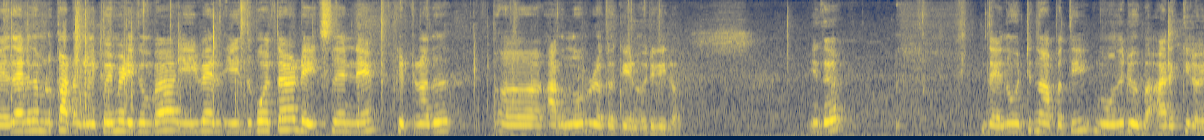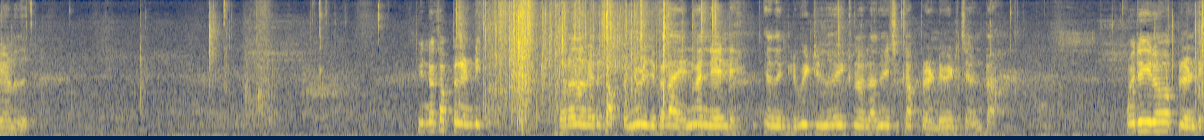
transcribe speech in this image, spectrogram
ഏതായാലും നമ്മൾ കടകളിൽ പോയി മേടിക്കുമ്പോൾ ഈ വില ഇതുപോലത്തെ ഡേറ്റ്സ് തന്നെ കിട്ടണത് അറുന്നൂറ് രൂപക്കൊക്കെയാണ് ഒരു കിലോ. ഇത്? ഇതേ നൂറ്റി നാൽപ്പത്തി മൂന്ന് രൂപ അര കിലോയാണിത്. പിന്നെ കപ്പലണ്ടി. ഇവിടെ നല്ലൊരു കപ്പലണ്ടി മേടിച്ചപ്പോൾ അയൻ വന്നെയല്ലേ ഏതെങ്കിലും വീട്ടിൽ നിന്ന് കഴിക്കണമല്ലോ എന്ന് വെച്ച് കപ്പലണ്ടി മേടിച്ചാണ് കേട്ടോ ഒരു കിലോ കപ്പലണ്ടി.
